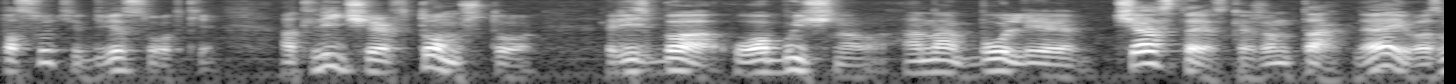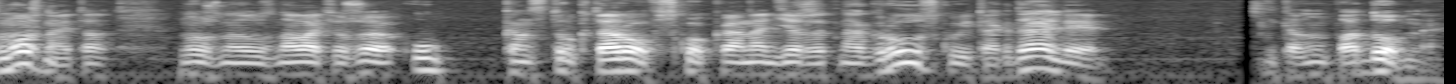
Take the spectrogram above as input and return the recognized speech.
по сути, две сотки. Отличие в том, что резьба у обычного, она более частая, скажем так, да, и, возможно, это нужно узнавать уже у конструкторов, сколько она держит нагрузку и так далее и тому подобное.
